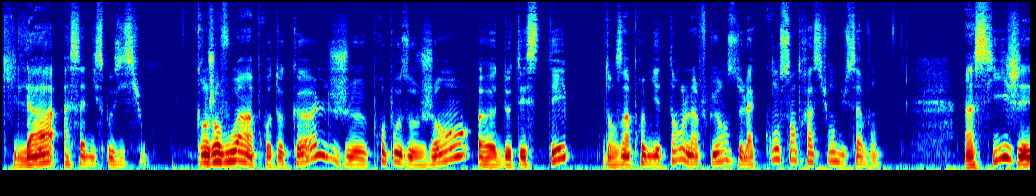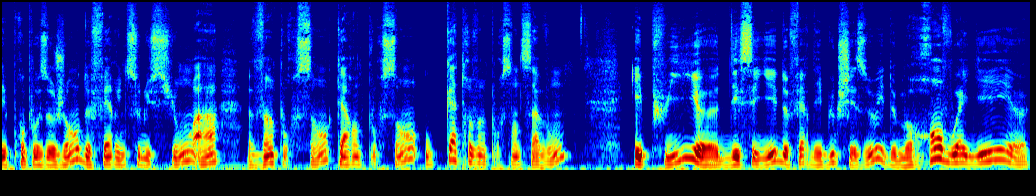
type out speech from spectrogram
qu'il a à sa disposition. Quand j'envoie un protocole, je propose aux gens euh, de tester dans un premier temps l'influence de la concentration du savon. Ainsi, j'ai proposé aux gens de faire une solution à 20%, 40% ou 80% de savon, et puis euh, d'essayer de faire des bulles chez eux et de me renvoyer, euh,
